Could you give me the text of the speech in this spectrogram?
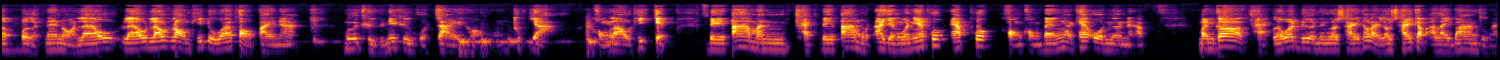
ระเบิดแน่นอนแล้วแล้วแล้วลองคิดดูว่าต่อไปนะ มือถือนี่คือหัวใจของทุกอย่างของเราที่เก็บ Data มัน track Data หมดอะอย่างวันนี้พวกแอปพวกของของแบงก์อะแค่โอนเงินนะครับ มันก็ track แล้วว่าเดือนหนึ่งเราใช้เท่าไหร่เราใช้กับอะไรบ้างถูกไหม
